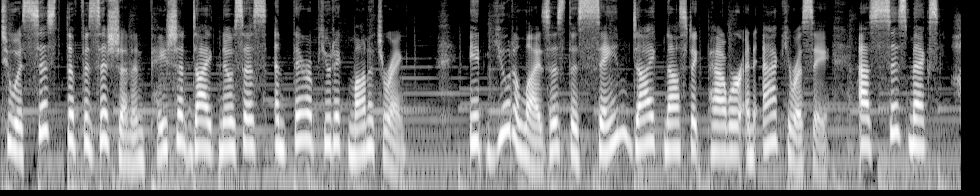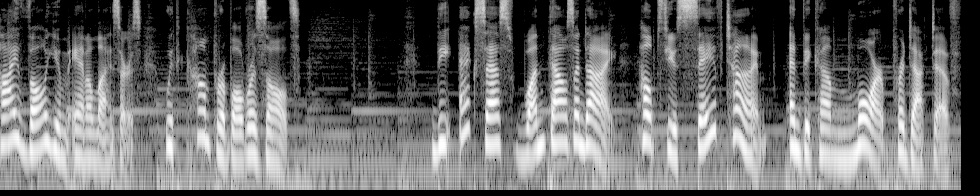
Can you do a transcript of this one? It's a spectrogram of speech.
to assist the physician in patient diagnosis and therapeutic monitoring. It utilizes the same diagnostic power and accuracy as Sysmex high-volume analyzers with comparable results. The XS1000i helps you save time and become more productive.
